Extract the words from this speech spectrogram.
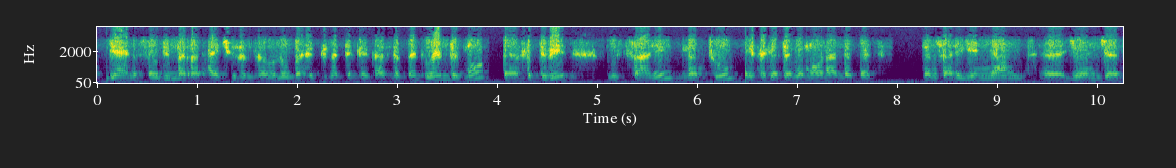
እንዲህ አይነት ሰው ሊመረጥ አይችልም ተብሎ በህግ መደንገግ አለበት። ወይም ደግሞ በፍርድ ቤት ውሳኔ መብቱ የተገደበ መሆን አለበት። ለምሳሌ የእኛን የወንጀል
